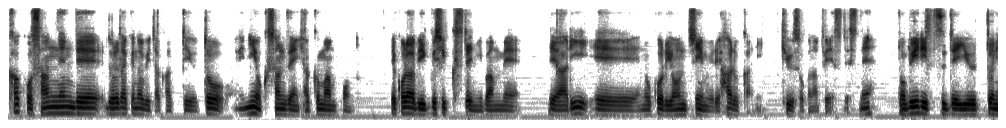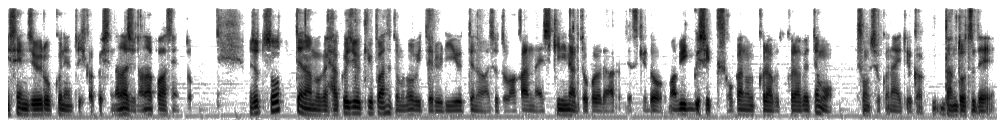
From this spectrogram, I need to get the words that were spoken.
過去3年でどれだけ伸びたかっていうと、2億3100万ポンド。で、これはビッグ6で2番目であり、えー、残る4チームよりはるかに急速なペースですね。伸び率で言うと2016年と比較して77%。ちょっとソッテナムが119%も伸びてる理由っていうのはちょっとわかんないし気になるところであるんですけど、まあ、ビッグ6他のクラブと比べても遜色ないというか、ダントツで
